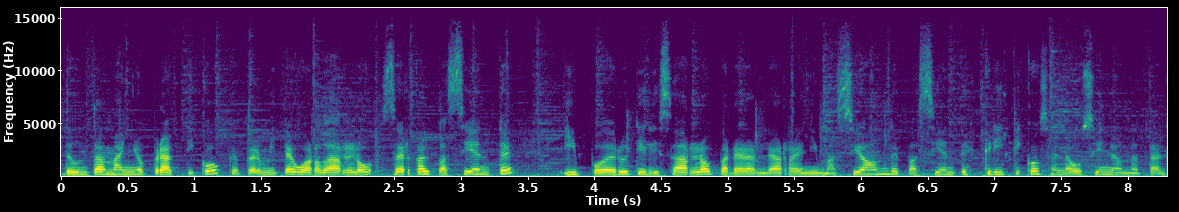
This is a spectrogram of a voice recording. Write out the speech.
de un tamaño práctico que permite guardarlo cerca al paciente y poder utilizarlo para la reanimación de pacientes críticos en la UCI neonatal.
